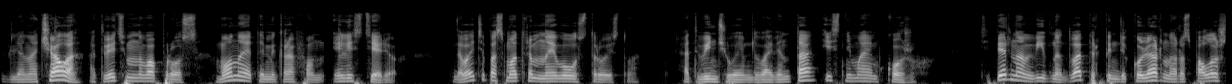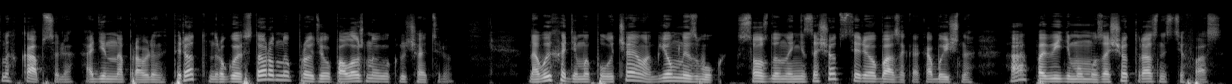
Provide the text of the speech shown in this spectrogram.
Для начала ответим на вопрос, моно это микрофон или стерео. Давайте посмотрим на его устройство. Отвинчиваем два винта и снимаем кожух. Теперь нам видно два перпендикулярно расположенных капсуля, один направлен вперед, другой в сторону, противоположную выключателю. На выходе мы получаем объемный звук, созданный не за счет стереобазы, как обычно, а, по-видимому, за счет разности фаз.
